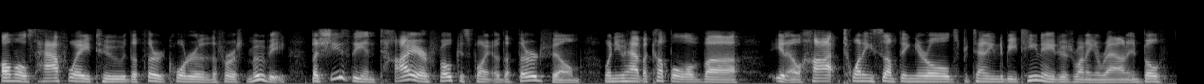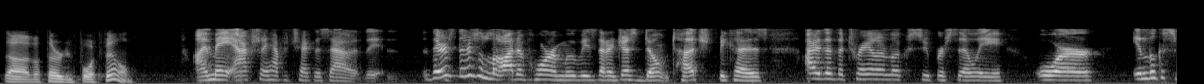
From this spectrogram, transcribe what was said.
almost halfway to the third quarter of the first movie. But she's the entire focus point of the third film when you have a couple of. Uh, you know, hot 20 something year olds pretending to be teenagers running around in both uh, the third and fourth film. I may actually have to check this out. There's there's a lot of horror movies that I just don't touch because either the trailer looks super silly or it looks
